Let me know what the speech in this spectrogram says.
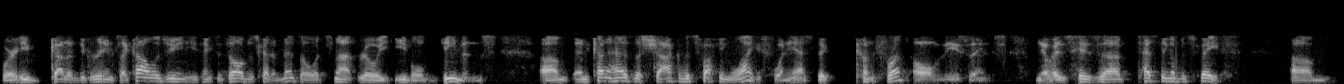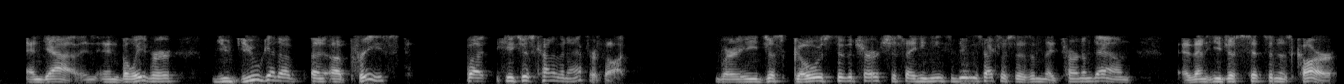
where he got a degree in psychology and he thinks it's all just kind of mental. It's not really evil demons. Um, and kind of has the shock of his fucking life when he has to confront all of these things. You know, his his uh, testing of his faith. Um, and yeah, in, in Believer, you do get a, a, a priest but he's just kind of an afterthought where he just goes to the church to say he needs to do this exorcism. They turn him down, and then he just sits in his car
